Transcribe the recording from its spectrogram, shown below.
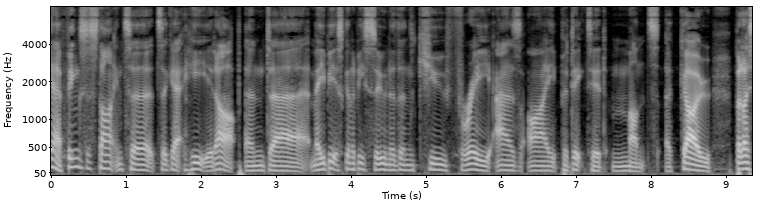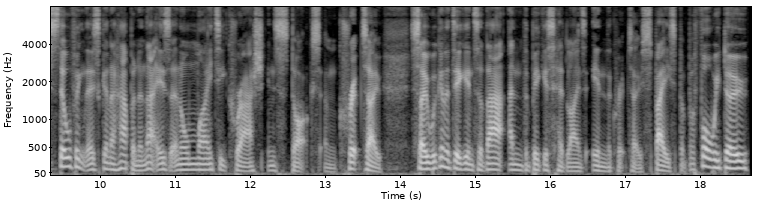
yeah, things are starting to to get heated up, and uh, maybe it's going to be sooner than Q3 as I predicted months ago. But I still think there's going to happen, and that is an almighty crash in stocks and crypto. So we're going to dig into that and the biggest headlines in the crypto space. But before we do,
